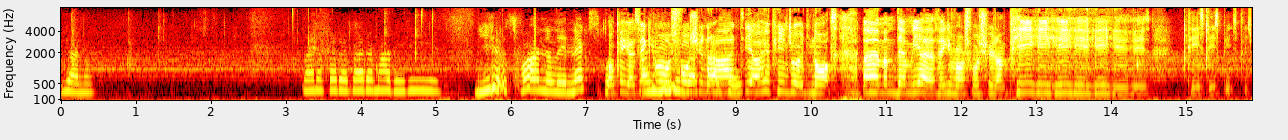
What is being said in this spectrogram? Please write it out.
Yeah, no. Bada, bada, bada, it is. Yes, finally, next. Okay, guys, thank I you very much for watching, and yeah, I hope you enjoyed. Not, um, and then yeah, thank you very much for watching, and peace, peace, peace, peace, peace, peace.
